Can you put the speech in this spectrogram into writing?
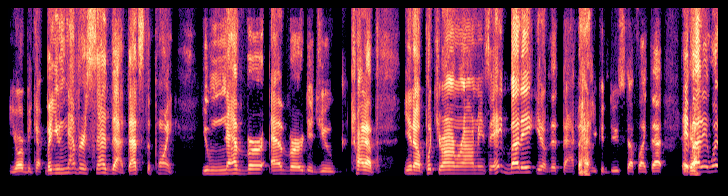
your become but you never said that that's the point you never ever did you try to you know put your arm around me and say hey buddy you know this back when you could do stuff like that hey yeah. buddy what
